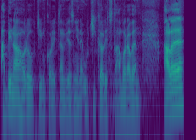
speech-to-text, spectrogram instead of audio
aby náhodou tím korytem vězni neutíkali z tábora ven. Ale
